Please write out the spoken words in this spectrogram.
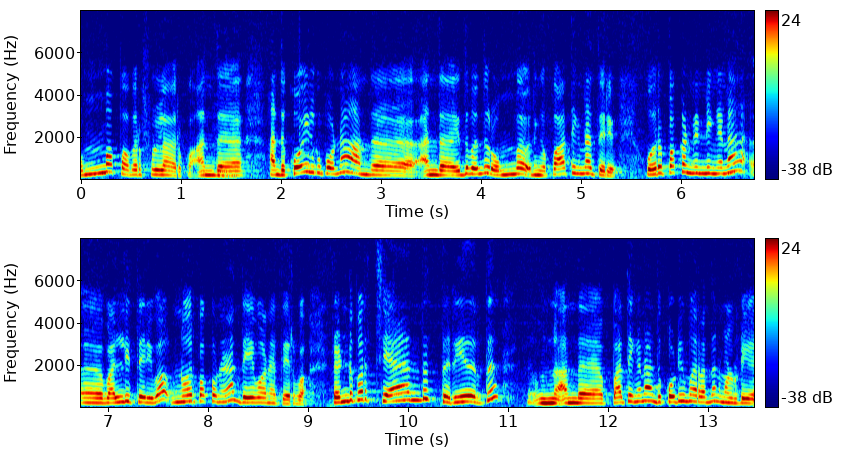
ரொம்ப பவர்ஃபுல்லா இருக்கும். அந்த அந்த கோயிலுக்கு போனா அந்த அந்த இது வந்து ரொம்ப நீங்க பாத்தீங்கன்னா தெரியும். ஒரு பக்கம் நின்னீங்கன்னா வள்ளி தெரிவா இன்னொரு பக்கம் நின்னா தேவான தெரிவா. ரெண்டு பேரும் சேர்ந்து தெரியறது அந்த பாத்தீங்கன்னா அந்த கொடிமரம் தான் நம்மளுடைய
